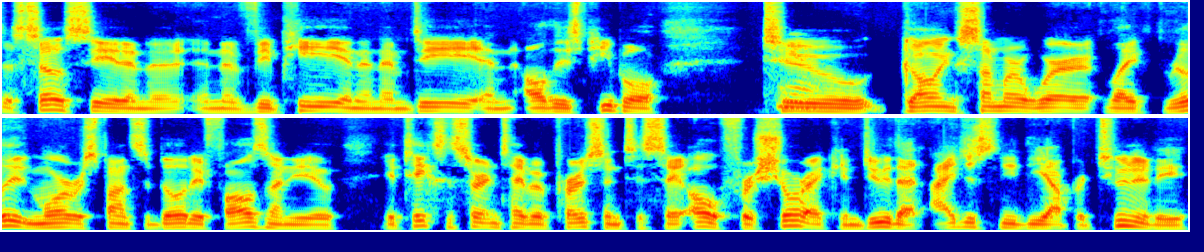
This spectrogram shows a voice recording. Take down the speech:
associate and a, and a VP and an MD and all these people to yeah. going somewhere where like really more responsibility falls on you. It takes a certain type of person to say, "Oh, for sure, I can do that. I just need the opportunity."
